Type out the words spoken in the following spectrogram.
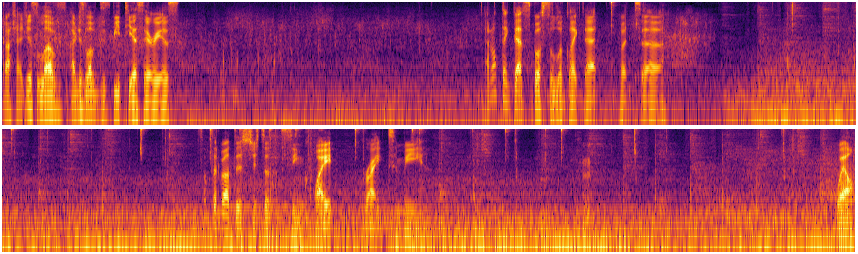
Gosh, I just love- I just love these BTS areas. I don't think that's supposed to look like that, but, uh... Something about this just doesn't seem quite right to me. Hmm. Well,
